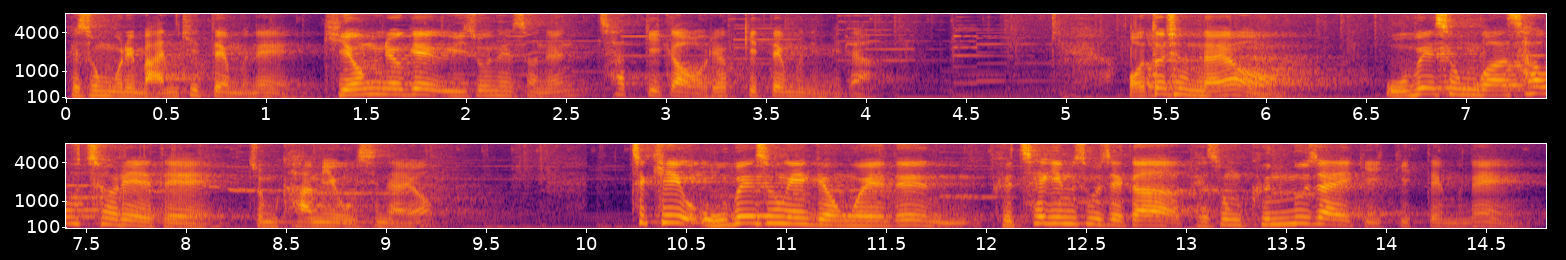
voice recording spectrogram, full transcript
배송물이 많기 때문에 기억력에 의존해서는 찾기가 어렵기 때문입니다. 어떠셨나요? 오배송과 사후 처리에 대해 좀 감이 오시나요? 특히 오배송의 경우에는 그 책임 소재가 배송 근무자에게 있기 때문에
